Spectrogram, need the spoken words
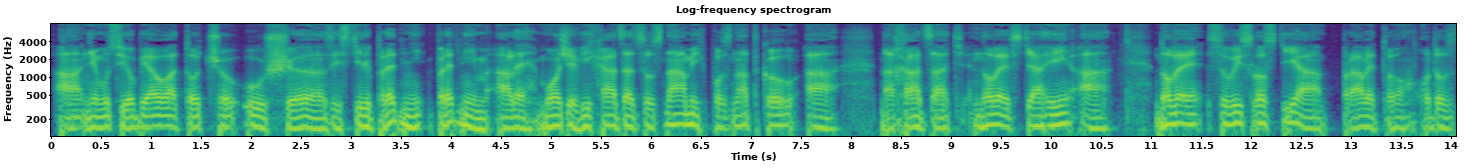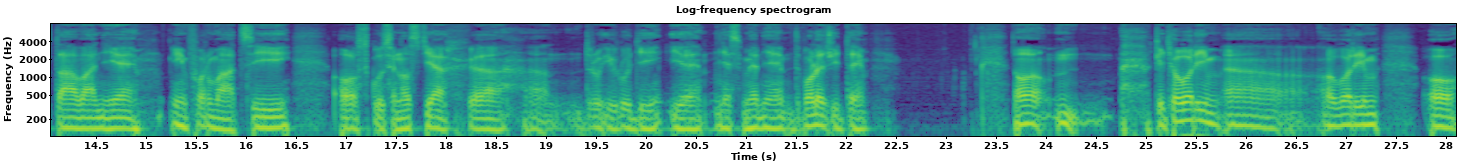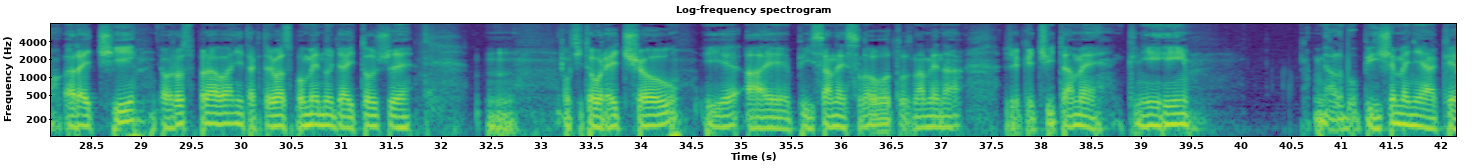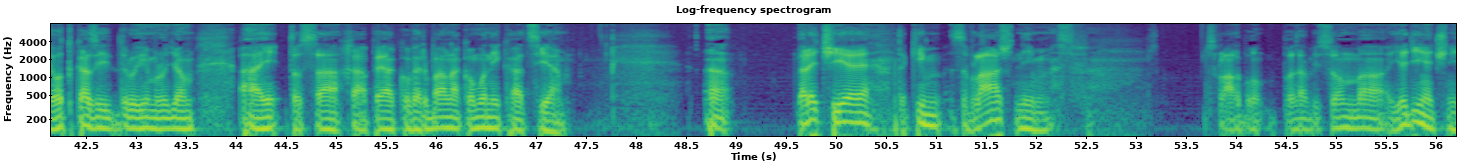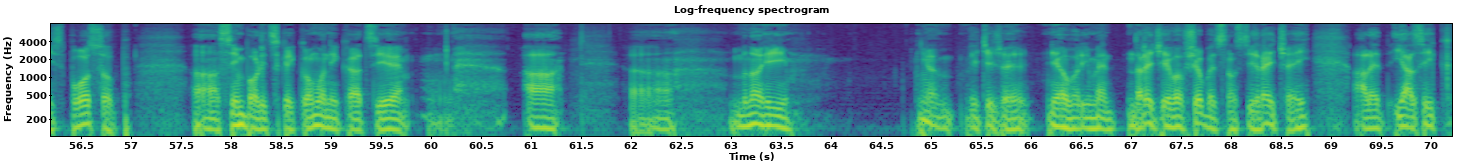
a nemusí objavovať to, čo už e, zistili pred, pred ním, ale môže vychádzať zo známych poznatkov a nachádzať nové vzťahy a nové súvislosti a práve to odovzdávanie informácií o skúsenostiach e, druhých ľudí je nesmierne dôležité. No, keď hovorím, hovorím o reči, o rozprávaní, tak treba spomenúť aj to, že um, určitou rečou je aj písané slovo, to znamená, že keď čítame knihy alebo píšeme nejaké odkazy druhým ľuďom, aj to sa chápe ako verbálna komunikácia. Reč je takým zvláštnym alebo povedal by som jedinečný spôsob symbolickej komunikácie. A mnohí viete, že nehovoríme reč je vo všeobecnosti rečej, ale jazyk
